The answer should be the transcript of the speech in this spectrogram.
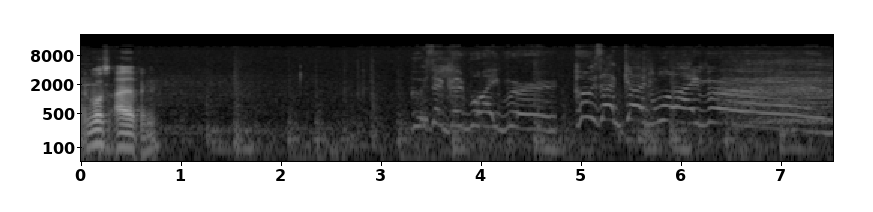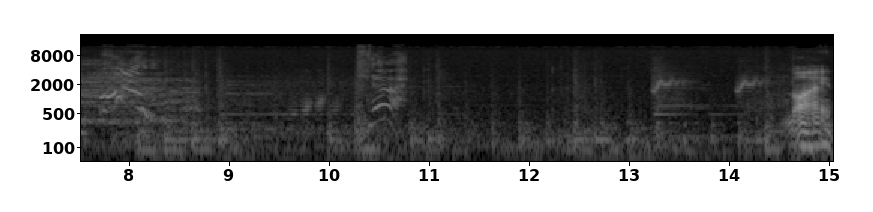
Und wo ist Alvin? Nein,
